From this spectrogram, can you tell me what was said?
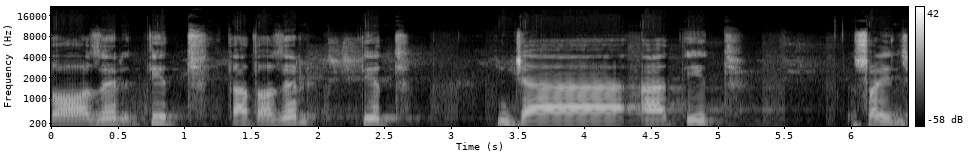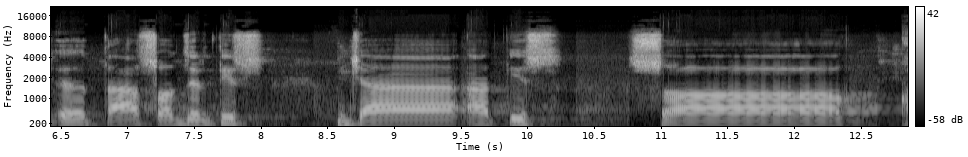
তজের তিত তা তিত যা আ তিত। সরি তা সজের তিস যা আ তিস স খ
